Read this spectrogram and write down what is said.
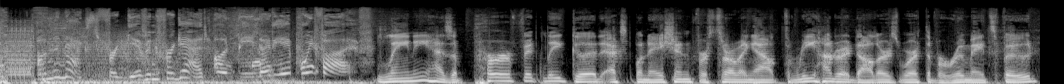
On the next Forgive and Forget on B98.5. Lainey has a perfectly good explanation for throwing out $300 worth of her roommate's food.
